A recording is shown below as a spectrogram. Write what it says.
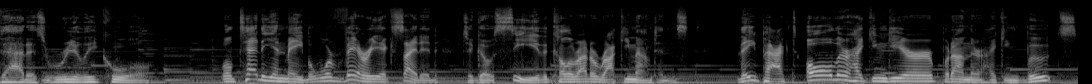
that is really cool. Well, Teddy and Mabel were very excited to go see the Colorado Rocky Mountains. They packed all their hiking gear, put on their hiking boots,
